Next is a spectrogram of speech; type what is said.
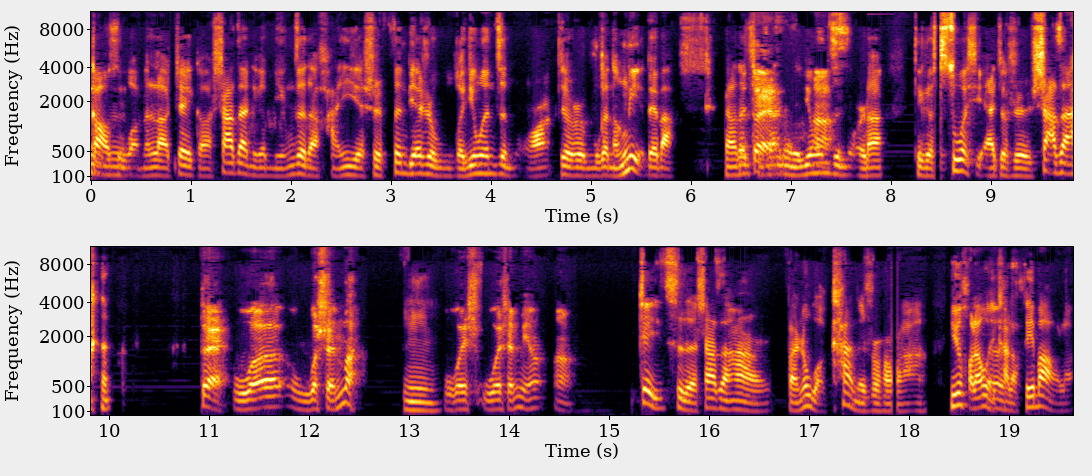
告诉我们了，这个沙赞这个名字的含义是分别是五个英文字母，就是五个能力，对吧？然后他其他那个英文字母的这个缩写就是沙赞。对，五个五个神嘛，嗯，五个五个神明啊。这一次的沙赞二，反正我看的时候啊，因为后来我也看了黑豹了。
